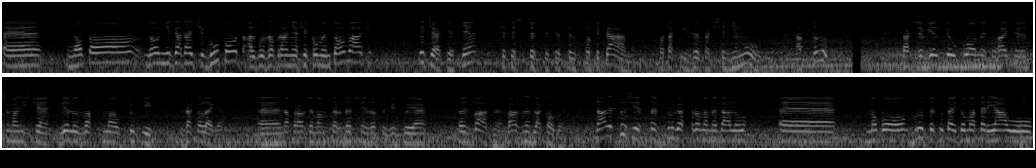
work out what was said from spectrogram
e, no to no nie gadajcie głupot, albo zabrania się komentować. Wiecie jak jest, nie? Przecież wszyscy się z tym spotykamy. O takich rzeczach się nie mówi. Absolutnie. Także wielkie ukłony, słuchajcie, że trzymaliście, wielu z Was trzymało kciuki za kolegę. E, naprawdę Wam serdecznie za to dziękuję. To jest ważne, ważne dla kogoś. No ale cóż, jest też druga strona medalu, e, no bo wrócę tutaj do materiału,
